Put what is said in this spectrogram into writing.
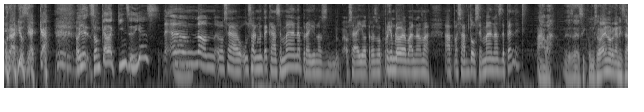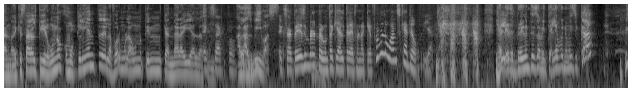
horarios de acá. Oye, ¿son cada 15 días? Eh, no, o sea, usualmente cada semana, pero hay unos, o sea, hay otras, por ejemplo, van a, a pasar dos semanas, depende. Ah, va. Es así como se vayan organizando. Hay que estar al tiro. Uno, como cliente de la Fórmula 1, tiene que andar ahí a las, Exacto. a las vivas. Exacto, yo siempre le pregunto aquí al teléfono que Formula One schedule y ya. Yo le pregunto eso a mi teléfono y me dice, ¿qué? ¿Qué,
